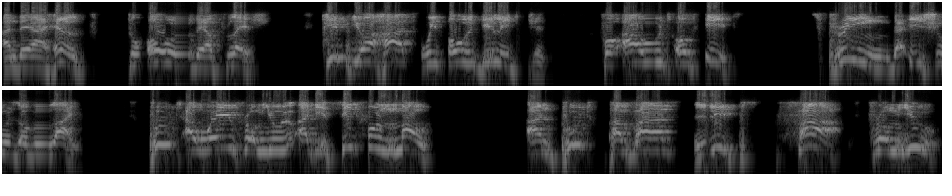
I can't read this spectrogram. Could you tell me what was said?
and they are health to all their flesh. Keep your heart with all diligence, for out of it spring the issues of life. Put away from you a deceitful mouth, and put perverse lips far from you.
